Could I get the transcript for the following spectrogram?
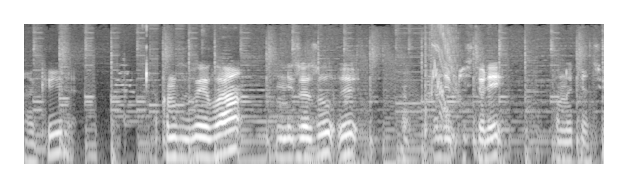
Reculent. Comme vous pouvez voir, les oiseaux, eux, ont des pistolets pour nous tirer dessus.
